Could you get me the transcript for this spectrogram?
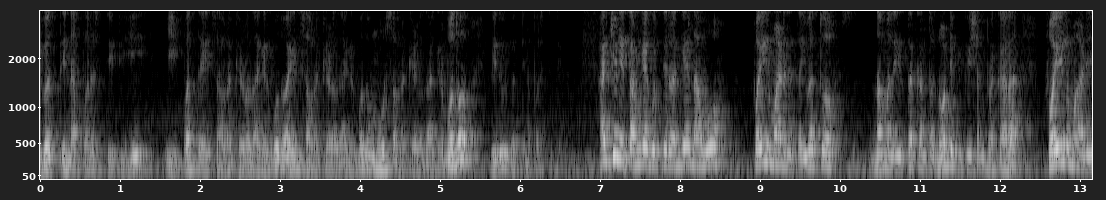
ಇವತ್ತಿನ ಪರಿಸ್ಥಿತಿ. ಈ ಇಪ್ಪತ್ತೈದು ಸಾವಿರ ಕೇಳೋದಾಗಿರ್ಬೋದು, ಐದು ಸಾವಿರ ಕೇಳೋದಾಗಿರ್ಬೋದು, ಮೂರು ಸಾವಿರ ಕೇಳೋದಾಗಿರ್ಬೋದು, ಇದು ಇವತ್ತಿನ ಪರಿಸ್ಥಿತಿ. ಆ್ಯಕ್ಚುಲಿ ತಮಗೆ ಗೊತ್ತಿರೋ ಗೊತ್ತಿರೋಂಗೆ ನಾವು ಫೈಲ್ ಮಾಡಿದಿತ್ತ. ಇವತ್ತು ನಮ್ಮಲ್ಲಿ ಇರ್ತಕ್ಕಂಥ ನೋಟಿಫಿಕೇಶನ್ ಪ್ರಕಾರ ಫೈಲ್ ಮಾಡಿ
